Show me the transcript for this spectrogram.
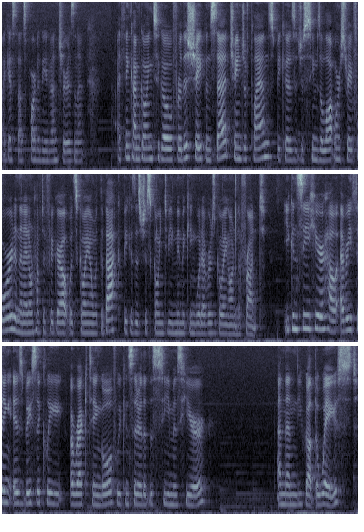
I guess that's part of the adventure, isn't it? I think I'm going to go for this shape instead, change of plans, because it just seems a lot more straightforward and then I don't have to figure out what's going on with the back because it's just going to be mimicking whatever's going on in the front. You can see here how everything is basically a rectangle if we consider that the seam is here. And then you've got the waist.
